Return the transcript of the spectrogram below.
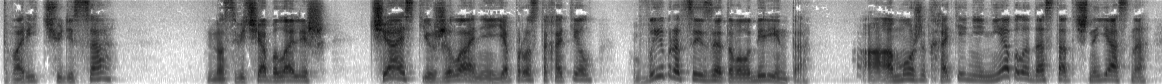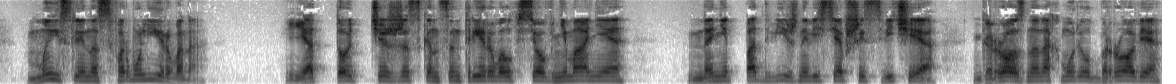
творить чудеса? Но свеча была лишь частью желания, я просто хотел выбраться из этого лабиринта. А может, хотение не было достаточно ясно, мысленно сформулировано. Я тотчас же сконцентрировал все внимание на неподвижно висевшей свече, грозно нахмурил брови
